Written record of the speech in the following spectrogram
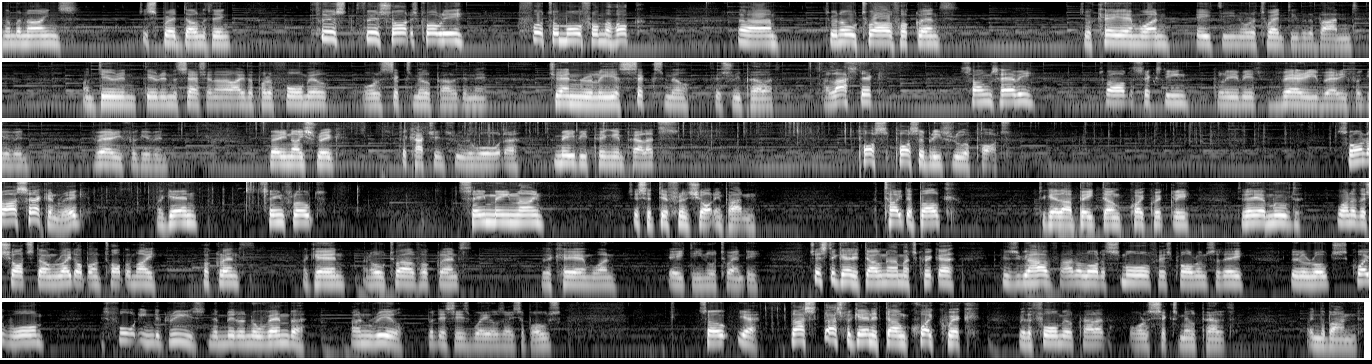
number nines, just spread down the thing. First, first shot is probably a foot or more from the hook um, to an 012 hook length to a KM1 18 or a 20 with a band. And during, during the session I'll either put a 4 mil or a 6 mil pellet in there. Generally a 6 mil fishery pellet. Elastic, sounds heavy, 12 to 16, believe me it's very very forgiving, very forgiving. Very nice rig for catching through the water maybe pinging pellets, poss possibly through a pot. So on to our second rig, again, same float, same main line, just a different shotting pattern. A tighter bulk to get our bait down quite quickly. Today I moved one of the shots down right up on top of my hook length. Again, an 012 hook length with a KM1 18 or 20 just to get it down that much quicker because we have had a lot of small fish problems today. Little roach it's quite warm. It's 14 degrees in the middle of November. Unreal but this is Wales I suppose. So yeah that's that's for getting it down quite quick with a 4 mil pellet or a 6 mil pellet in the band.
